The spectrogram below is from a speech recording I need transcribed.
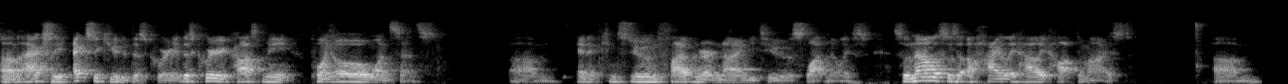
um, I actually executed this query. This query cost me 0.001 cents. Um, and it consumed 592 slot millis. So now this is a highly, highly optimized um,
